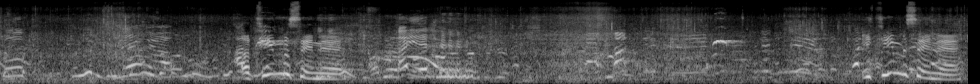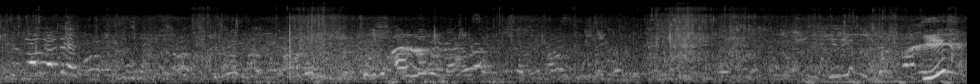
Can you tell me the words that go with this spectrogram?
Soğuk. Bilemiyorum. Atayım mı seni? Hayır. İteyim mi seni? Çocuk. Gir.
